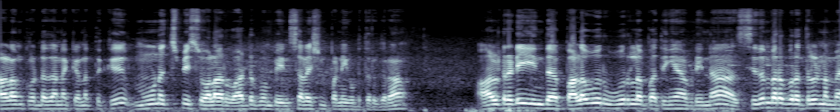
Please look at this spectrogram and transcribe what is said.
ஆழம் கொண்டதான கிணத்துக்கு மூணு HP solar water pump installation பண்ணி கொடுத்துருக்குறோம். ஆல்ரெடி இந்த பலவூர் ஊரில் பார்த்திங்க அப்படின்னா சிதம்பரபுரத்தில் நம்ம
